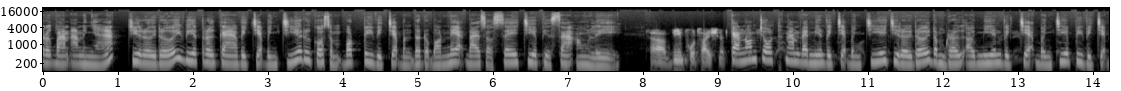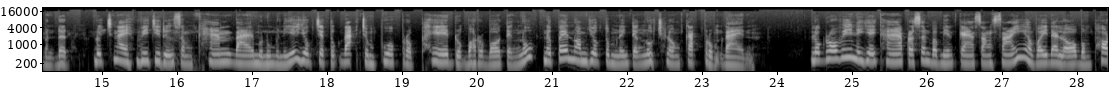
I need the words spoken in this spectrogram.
ត្រូវបានអនុញ្ញាតជារឿយៗវាត្រូវការវិជ្ជបញ្ជាឬក៏សម្បត្តិពីវិជ្ជបណ្ឌិតរបស់អ្នកដែលសរសេរជាភាសាអង់គ្លេស Uh, the importation of ការនាំចូលថ្នាំដែលមានវិជ្ជបញ្ជាជារឿយៗតម្រូវឲ្យមានវិជ្ជបញ្ជាពីវិជ្ជបណ្ឌិតដូច្នេះវាជារឿងសំខាន់ដែលមនុស្សម្នាយកចិត្តទុកដាក់ចំពោះប្រភេទរបស់របរទាំងនោះនៅពេលនាំយកទំនិញទាំងនោះឆ្លងកាត់ព្រំដែន។ លោករវីនិយាយថាប្រសិនបើមានការសង្ស័យអ្វីដែលល្អបំផុត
